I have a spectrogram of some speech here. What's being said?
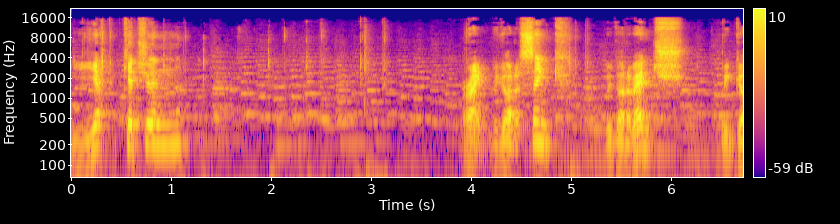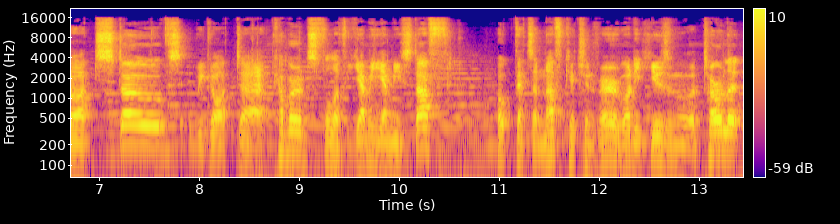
Yep, kitchen. Right, we got a sink, we got a bench, we got stoves, we got uh, cupboards full of yummy, yummy stuff. Hope that's enough kitchen for everybody. Here's another toilet,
